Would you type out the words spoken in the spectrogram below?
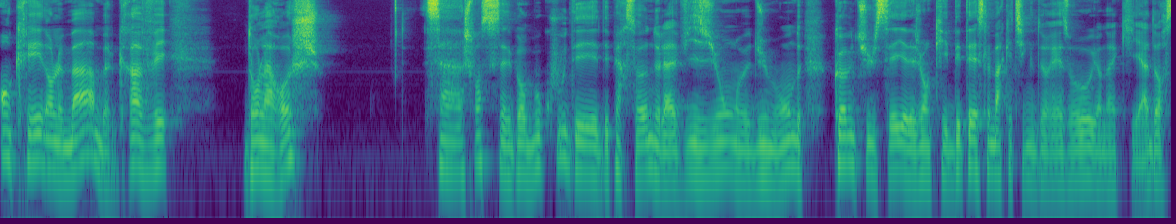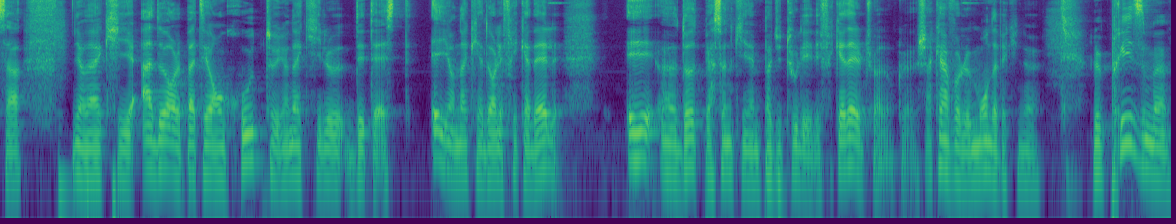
ancrée dans le marbre, gravée dans la roche, ça, je pense que ça dépend beaucoup des, des personnes, de la vision euh, du monde. Comme tu le sais, il y a des gens qui détestent le marketing de réseau, il y en a qui adorent ça, il y en a qui adorent le pâté en croûte, il y en a qui le détestent, et il y en a qui adorent les fricadelles, et euh, d'autres personnes qui n'aiment pas du tout les, les fricadelles, tu vois. Donc euh, chacun voit le monde avec une le prisme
